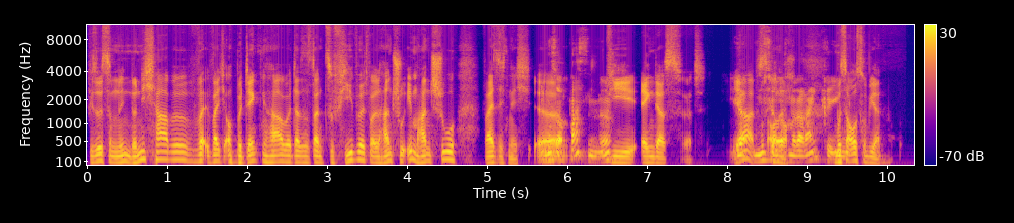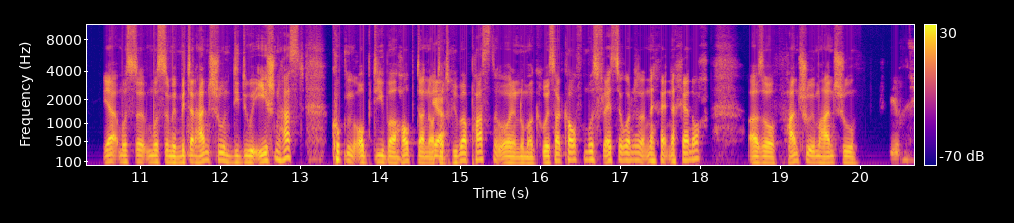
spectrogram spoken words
wieso ich es noch nicht habe, weil ich auch Bedenken habe, dass es dann zu viel wird, weil Handschuh im Handschuh, weiß ich nicht, äh, muss auch passen, ne? wie eng das wird. Ja, ja muss auch noch. mal da reinkriegen. Muss ausprobieren. Ja, musst du, musst du mit, mit deinen Handschuhen, die du eh schon hast, gucken, ob die überhaupt dann noch ja. da drüber passen oder eine Nummer größer kaufen muss, vielleicht sogar nachher, nachher noch. Also Handschuh im Handschuh. Schwierig.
